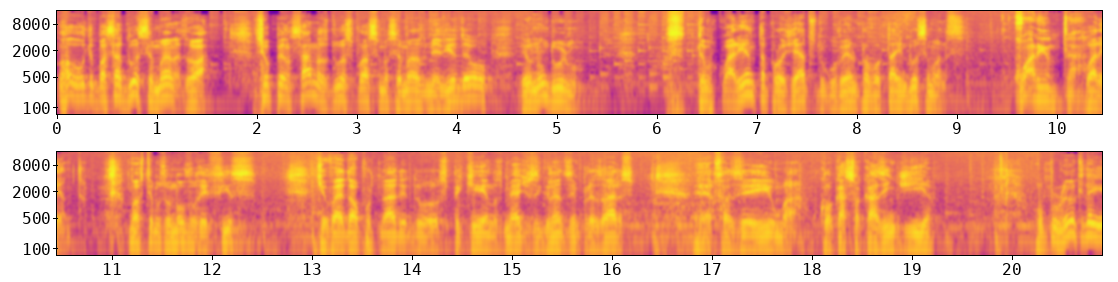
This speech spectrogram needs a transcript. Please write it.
vamos passar duas semanas, ó. Se eu pensar nas duas próximas semanas da minha vida, eu, eu não durmo. Temos 40 projetos do governo para votar em duas semanas. 40? 40. Nós temos o novo Refis, que vai dar a oportunidade dos pequenos, médios e grandes empresários é, fazer aí uma. colocar sua casa em dia. O problema é que daí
